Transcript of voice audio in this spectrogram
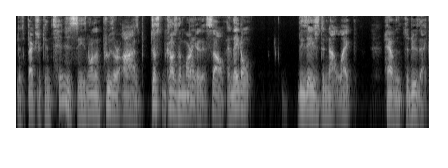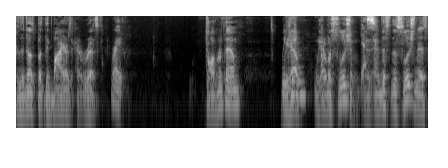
inspection contingencies in order to improve their odds, just because of the market Right. itself. And they don't; these agents did not like having to do that because it does put the buyers at risk. Right. Talking with them, we, We have we have a solution. Yes. and, and this the solution is.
